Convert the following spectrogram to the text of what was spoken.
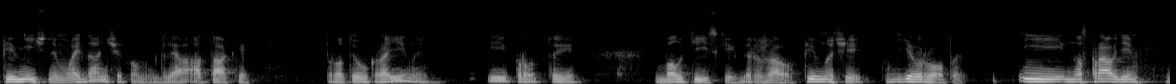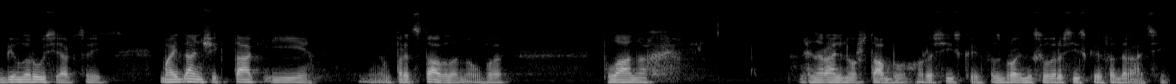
північним майданчиком для атаки проти України і проти Балтійських держав, півночі Європи. І насправді Білорусь як цей майданчик так і е, представлено в планах Генерального штабу Російської Збройних сил Російської Федерації.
